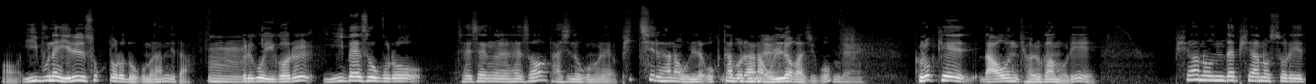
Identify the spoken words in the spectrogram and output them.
어, 2분의 1 속도로 녹음을 합니다. 음. 그리고 이거를 2배속으로 재생을 해서 다시 녹음을 해요. 피치를 하나 올려 옥타브를 음, 하나 네. 올려 가지고 네. 그렇게 나온 결과물이 피아노인데 피아노 소리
